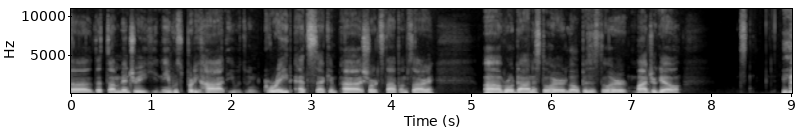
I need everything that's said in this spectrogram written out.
uh, the thumb injury. He, he was pretty hot. He was doing great at second, uh, shortstop. I'm sorry. Uh, Rodon is still hurt. Lopez is still hurt. Madrigal. He,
